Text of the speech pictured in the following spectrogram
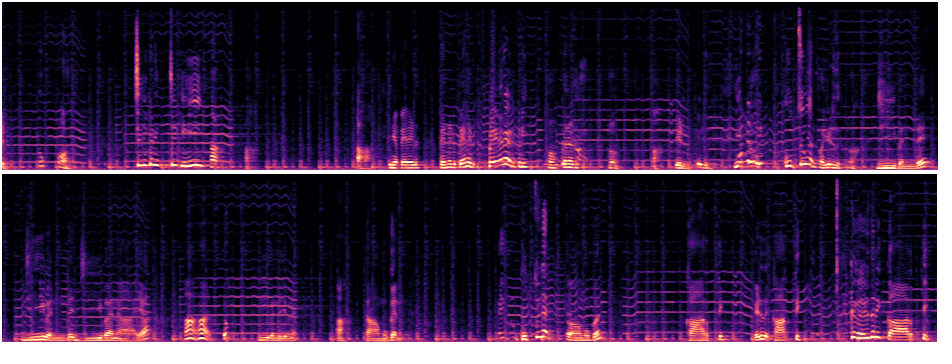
എടു. ചിരിക്കടി ചിരിക്കി. ആ ആ. ആ ഇനി ആ പേനയെടു പേനയെടു പേനെട് പേന എടുക്കടി. ആ പേനെട് ആ എഴുതു എഴുതു. കുത്തു ഞാൻ ആ, എഴുത്. ജീവന്റെ ജീവന്റെ ജീവനായ ആ ആ ഉം, ജീവന്റെ ജീവനെ. ആ കാമുകൻ. ഏയ്, ഞാൻ കാമുകൻ. കാർത്തിക്. എഴുത് കാർത്തിക്. എഴുതടി കാർത്തിക്.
